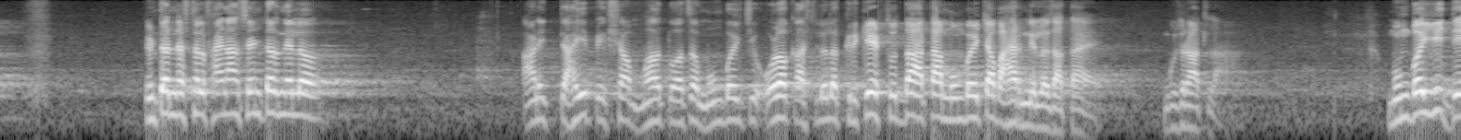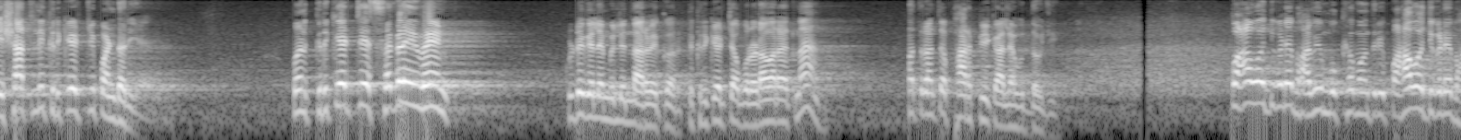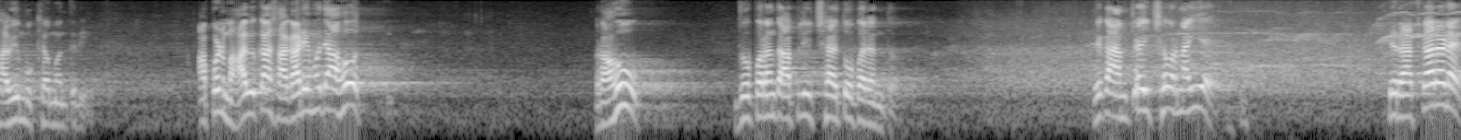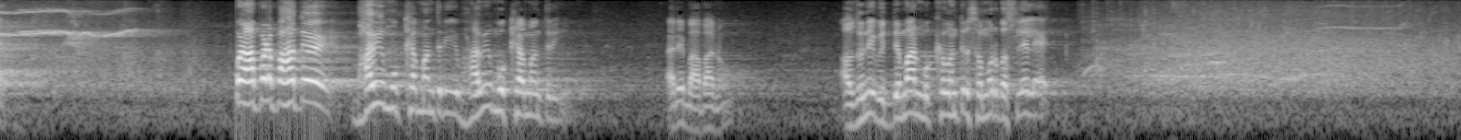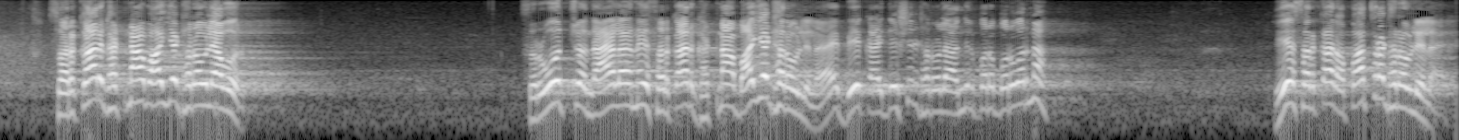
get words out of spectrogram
इंटरनॅशनल फायनान्स सेंटर नेलं. आणि त्याहीपेक्षा महत्त्वाचं मुंबईची ओळख असलेलं क्रिकेटसुद्धा आता मुंबईच्या बाहेर नेलं जात आहे गुजरातला. मुंबई ही देशातली क्रिकेटची पंढरी आहे. पण क्रिकेटचे सगळे इव्हेंट कुठे गेले मिलिंद नार्वेकर? ते क्रिकेटच्या बोर्डावर आहेत ना? मंत्र्यांचं फार पीक आल्या उद्धवजी. पाहावं तिकडे भावी मुख्यमंत्री पाहावं तिकडे भावी मुख्यमंत्री. आपण महाविकास आघाडीमध्ये आहोत. राहू जोपर्यंत आपली इच्छा आहे तोपर्यंत. हे काय आमच्या इच्छेवर नाही आहे हे राजकारण आहे. पण आपण पाहतोय भावी मुख्यमंत्री भावी मुख्यमंत्री अरे बाबानो अजूनही विद्यमान मुख्यमंत्री समोर बसलेले आहेत. सरकार घटनाबाह्य ठरवल्यावर सर्वोच्च न्यायालयाने सरकार घटनाबाह्य ठरवलेलं आहे बेकायदेशीर ठरवलं आहे. अनिल परब बरोबर ना? हे सरकार अपात्र ठरवलेलं आहे.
